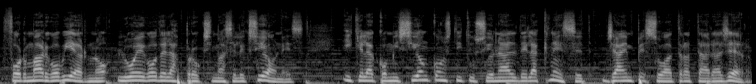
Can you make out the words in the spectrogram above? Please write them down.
formar gobierno luego de las próximas elecciones, y que la Comisión Constitucional de la Knesset ya empezó a tratar ayer,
